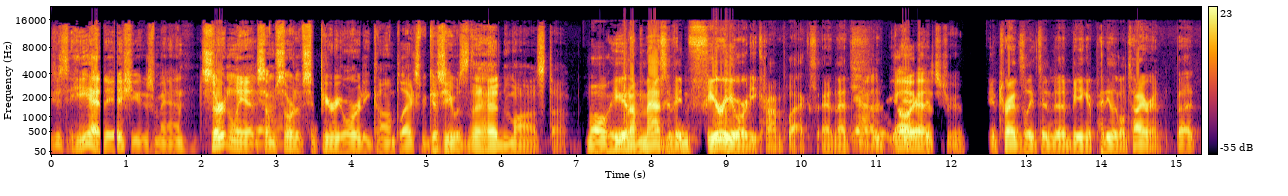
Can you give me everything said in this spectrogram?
He just he had issues, man. Certainly at Yeah. some sort of superiority complex because he was the headmaster. Oh, he had a massive inferiority complex, and that's Yeah. it, oh it- yeah, it, it's true. it translates into being a petty little tyrant. But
